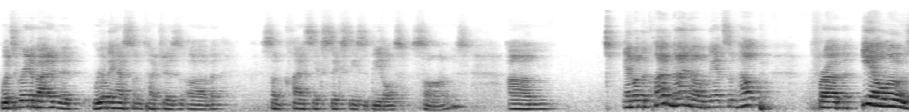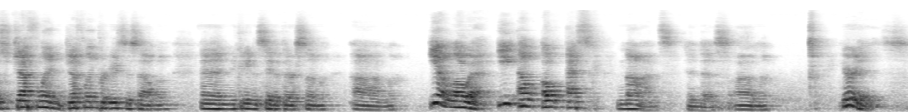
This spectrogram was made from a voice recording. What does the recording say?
what's great about it, it really has some touches of some classic '60s Beatles songs. Um, and on the Cloud Nine album, we had some help from ELO's Jeff Lynne. Jeff Lynne produced this album, and you can even say that there's some um, ELO-esque nods in this. Um, here it is.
